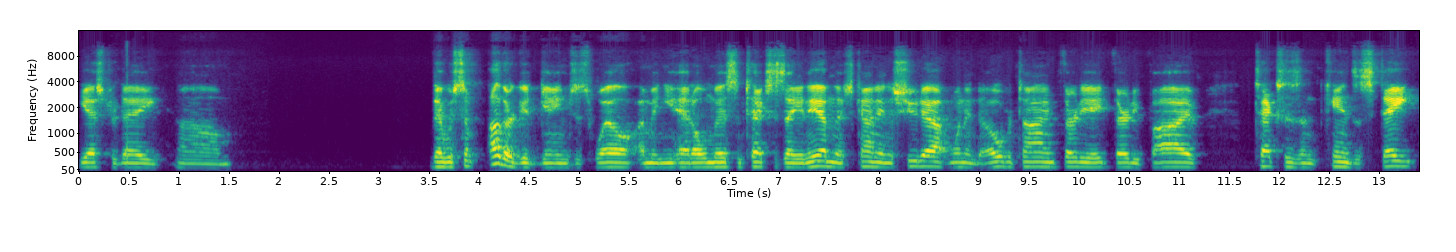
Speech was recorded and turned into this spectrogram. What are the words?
yesterday. Um, there was some other good games as well. I mean, you had Ole Miss and Texas A&M. That's kind of in a shootout, went into overtime, 38-35. Texas and Kansas State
